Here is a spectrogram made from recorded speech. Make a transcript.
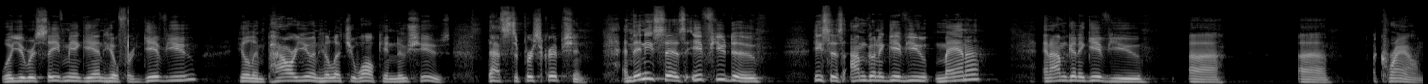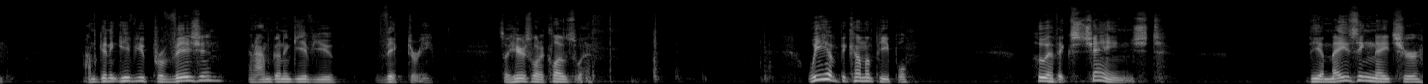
Will you receive me again? He'll forgive you. He'll empower you and he'll let you walk in new shoes. That's the prescription. And then he says, if you do, he says, I'm going to give you manna and I'm going to give you uh, uh, a crown. I'm going to give you provision and I'm going to give you victory. So here's what I close with we have become a people who have exchanged the amazing nature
